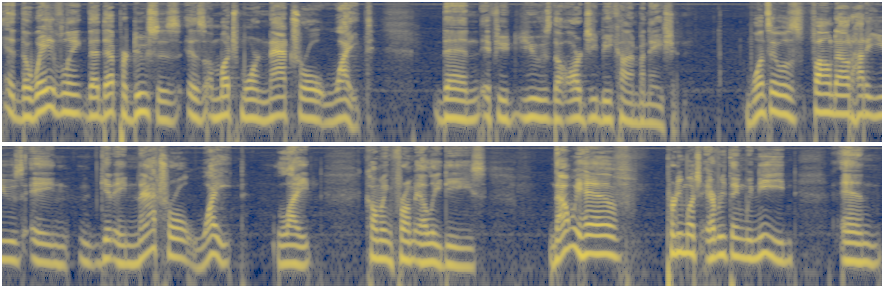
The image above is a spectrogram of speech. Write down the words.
The wavelength that that produces is a much more natural white than if you use the RGB combination. Once it was found out how to use a get a natural white light coming from LEDs, now we have pretty much everything we need and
